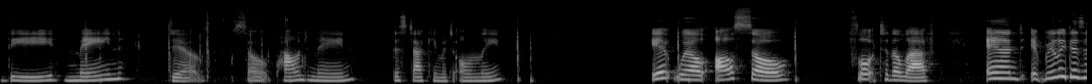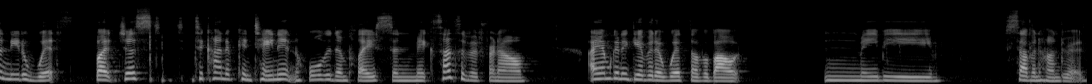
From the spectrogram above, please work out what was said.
the main div. So pound main, this document only. It will also float to the left, and it really doesn't need a width, but just to kind of contain it and hold it in place and make sense of it for now, I am going to give it a width of about mm, maybe 700.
